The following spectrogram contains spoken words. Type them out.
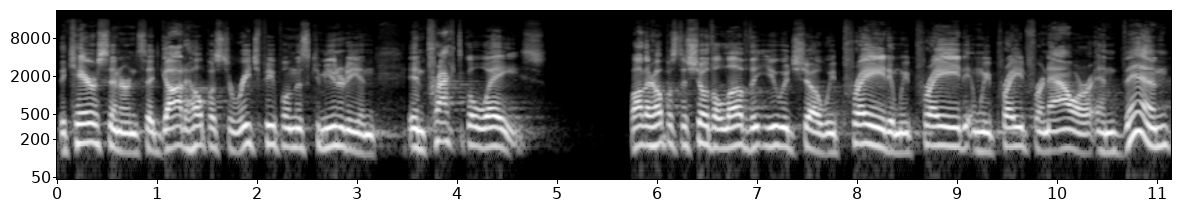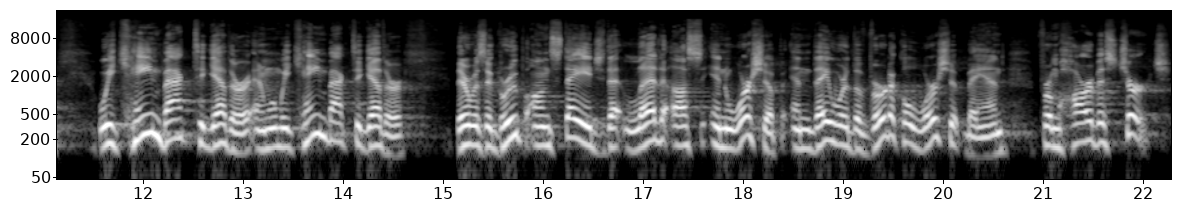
the care center and said, God, help us to reach people in this community in, in practical ways. Father, help us to show the love that you would show. We prayed and we prayed and we prayed for an hour. And then we came back together. And when we came back together, there was a group on stage that led us in worship, and they were the vertical worship band from Harvest Church.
